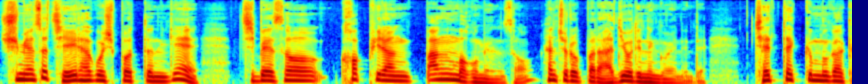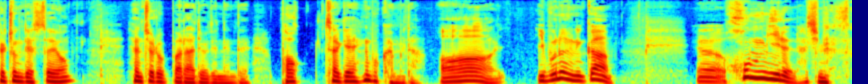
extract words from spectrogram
쉬면서 제일 하고 싶었던 게 집에서 커피랑 빵 먹으면서 현철 오빠 라디오 듣는 거였는데 재택근무가 결정됐어요. 현철 오빠 라디오 듣는데 벅차게 행복합니다. 어, 이분은 그러니까 어, 홈일 하시면서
